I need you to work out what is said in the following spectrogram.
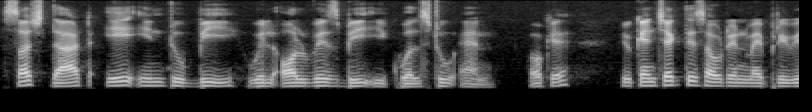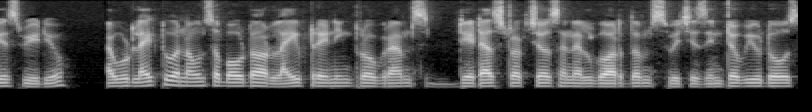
such that a into b will always be equals to n okay? You can check this out in my previous video. I would like to announce about our live training programs, data structures and algorithms, which is interview dose,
